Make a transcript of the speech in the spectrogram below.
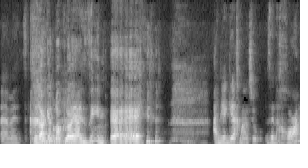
האמת. ברגן רוק לא היה עזים. אני אגיד לך משהו, זה נכון,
